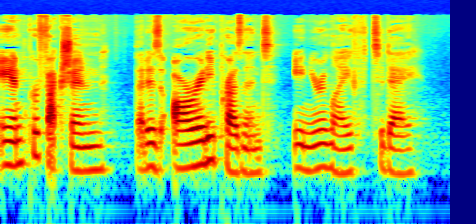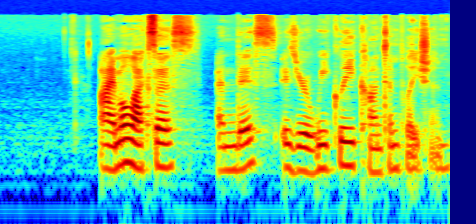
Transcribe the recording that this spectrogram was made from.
and perfection that is already present in your life today. I'm Alexis, and this is your weekly contemplation.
